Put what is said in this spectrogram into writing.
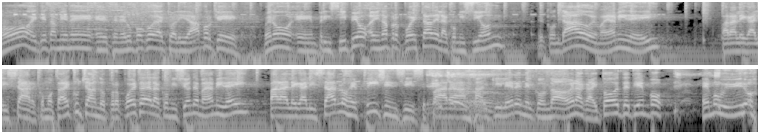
Oh, hay que también eh, eh, tener un poco de actualidad porque, bueno, eh, en principio hay una propuesta de la Comisión del Condado de Miami-Dade para legalizar, como estás escuchando, propuesta de la Comisión de Miami-Dade para legalizar los efficiencies para alquiler en el condado. Ven acá, y todo este tiempo hemos vivido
